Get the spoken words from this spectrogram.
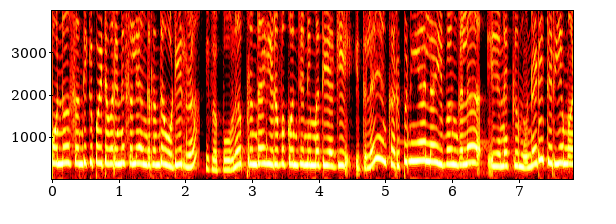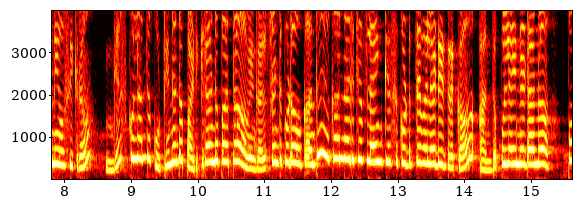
பொண்ணும் சந்திக்கு போயிட்டு வரேன்னு சொல்லி அங்கேருந்து ஓடிடுறான். இவ போன அப்புறம் தான் இரவு கொஞ்சம் நிம்மதியாகி இதில் என் கற்பனையா இல்லை இவங்களா எனக்கு முன்னாடி தெரியுமான்னு யோசிக்கிறான். இங்கே ஸ்கூல்ல அந்த குட்டி நண்ட படிக்கிறான்னு பார்த்தா அவன் கேர்ள் ஃப்ரெண்டு கூட உட்காந்து கண்ணடிச்சு ஃப்ளைங் கிஸ் கொடுத்து விளையாடிட்டு இருக்கான். அந்த புள்ள என்னடானா போ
